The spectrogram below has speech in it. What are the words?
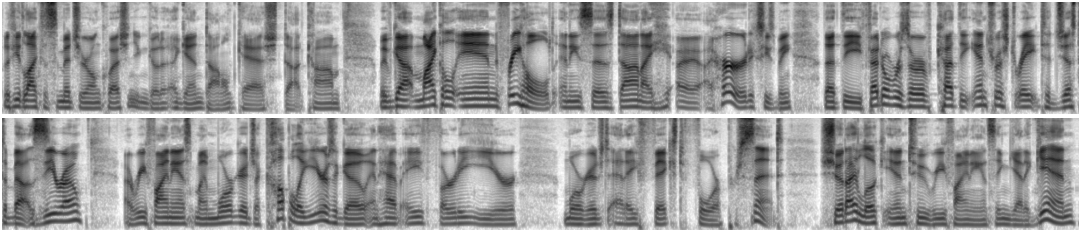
But if you'd like to submit your own question, you can go to, again, donaldcash.com. We've got Michael in Freehold, and he says, Don, I, I I heard, excuse me, that the Federal Reserve cut the interest rate to just about zero. I refinanced my mortgage a couple of years ago and have a 30 year mortgaged at a fixed 4%. Should I look into refinancing yet again?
